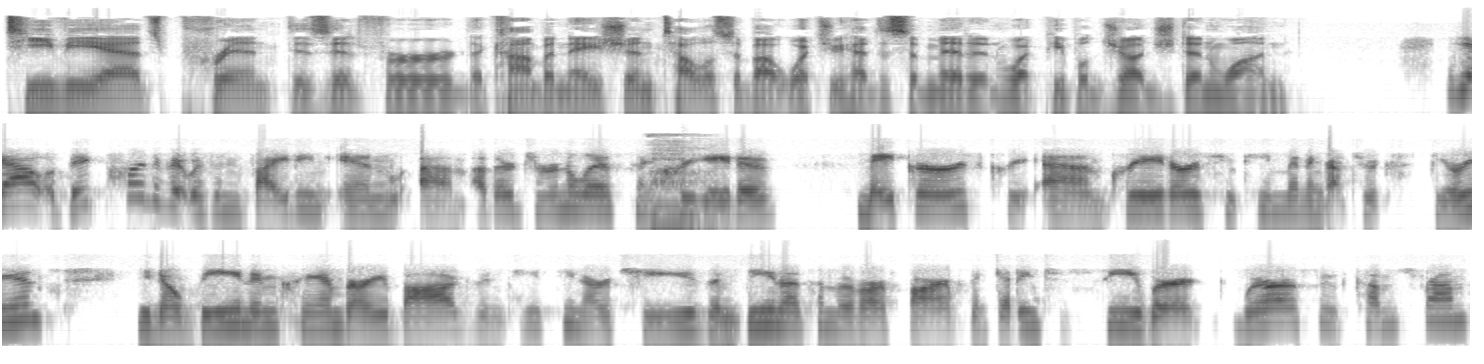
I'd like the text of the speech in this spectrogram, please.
TV ads, print? Is it for the combination? Tell us about what you had to submit and what people judged and won. Yeah, a big part of it was inviting in um, other journalists and creative makers, cre- um, creators who came in and got to experience, you know, being in cranberry bogs and tasting our cheese and being on some of our farms and getting to see where where our food comes from,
